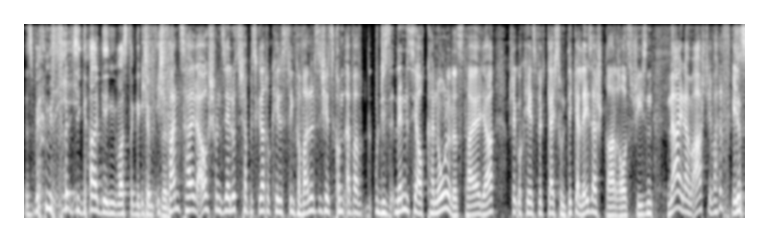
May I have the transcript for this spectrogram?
es wäre mir völlig egal, gegen was da ich, gekämpft ich wird. fand's halt auch schon sehr lustig. Ich habe jetzt gedacht, okay, das Ding verwandelt sich jetzt, kommt einfach, und die nennen es ja auch Kanone, das Teil, ja. Ich denke, okay, jetzt wird gleich so ein dicker Laserstrahl rausschießen. Nein, am Arsch die Waldfee Ja, ist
